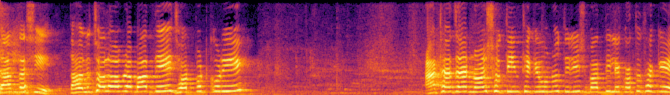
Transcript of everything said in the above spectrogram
সাতাশি। তাহলে চলো আমরা বাদ দিই, ঝটপট করি। আট হাজার নয়শো তিন থেকে উনত্রিশ বাদ দিলে কত থাকে?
